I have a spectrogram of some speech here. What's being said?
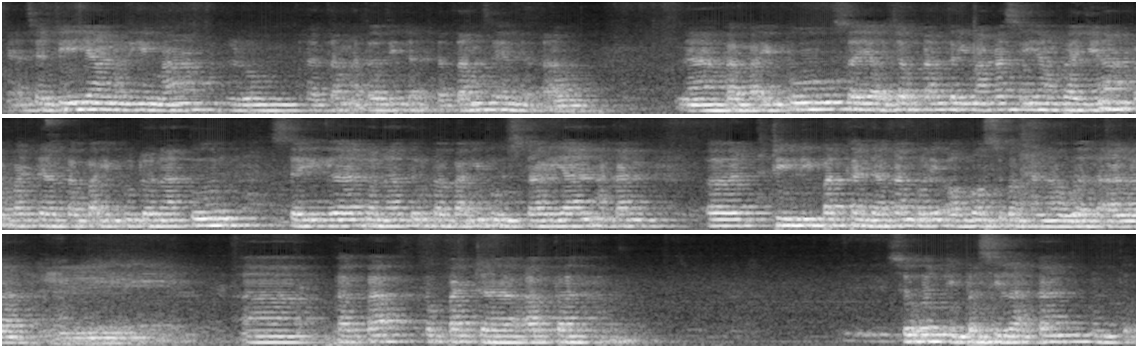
Ya, jadi yang lima belum datang atau tidak datang saya tidak tahu. Nah, Bapak Ibu, saya ucapkan terima kasih yang banyak kepada Bapak Ibu donatur sehingga donatur Bapak Ibu sekalian akan eh, dilipat gandakan oleh Allah Subhanahu wa taala. Eh, Bapak kepada Abah. Suud dipersilakan untuk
